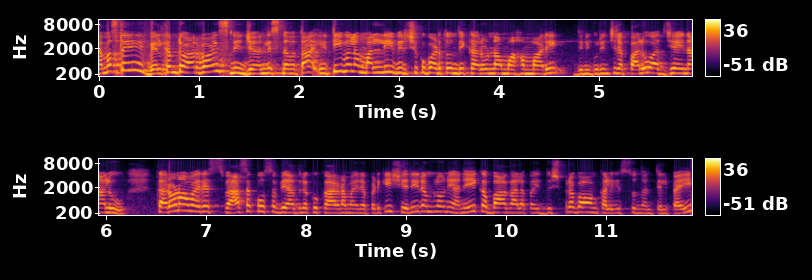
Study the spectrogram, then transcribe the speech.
నమస్తే వెల్కమ్ టు ఆర్ వాయిస్. నేను జర్నలిస్ట్ నవత. ఇటీవల మళ్ళీ విరుచుకుపడుతుంది కరోనా మహమ్మారి. దీని గురించిన పలు అధ్యయనాలు కరోనా వైరస్ శ్వాసకోశ వ్యాధులకు కారణమైనప్పటికీ శరీరంలోని అనేక భాగాలపై దుష్ప్రభావం కలిగిస్తుందని తెలిపాయి.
